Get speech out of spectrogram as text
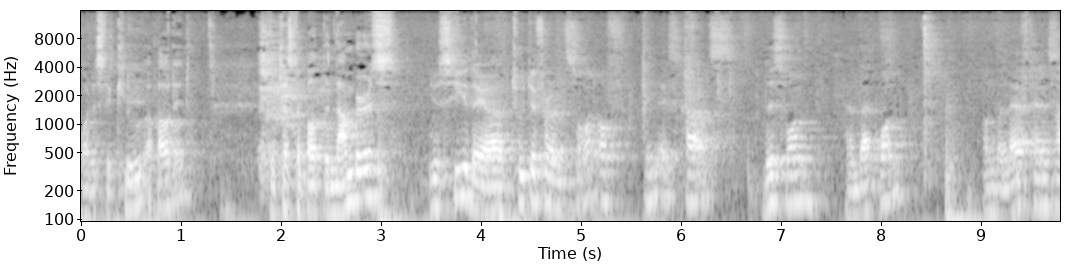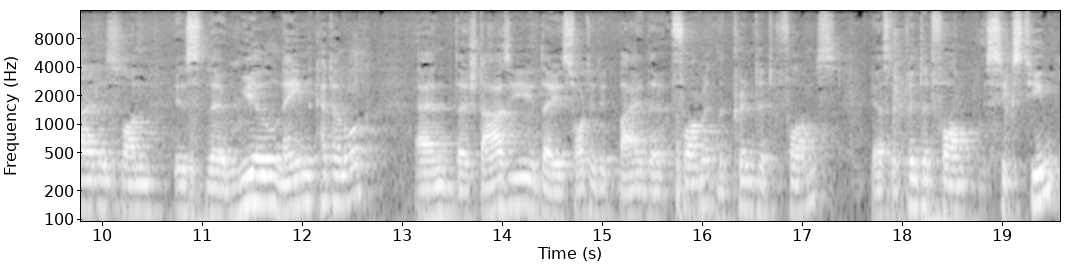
what is the clue about it? So just about the numbers. You see there are two different sort of index cards. This one and that one. On the left hand side, this one is the real name catalog, and the Stasi they sorted it by the format, the printed forms. There's the printed form 16,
